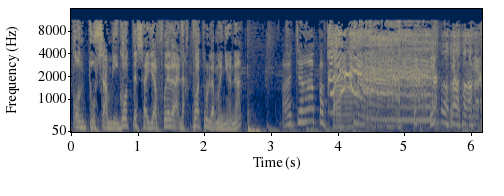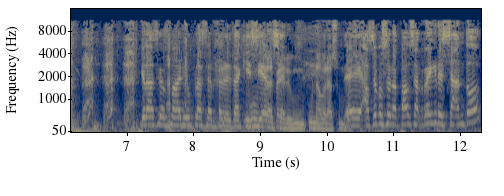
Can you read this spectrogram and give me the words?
con tus amigotes allá afuera a las 4 de la mañana? Allá, papá. Gracias, Mario. Un placer tenerte aquí un siempre. placer, un, un abrazo. un beso. Eh, hacemos una pausa. Regresando,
